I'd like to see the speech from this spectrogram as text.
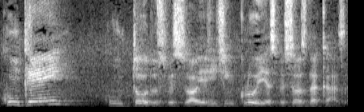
Com quem? Com todos, pessoal. E a gente inclui as pessoas da casa.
